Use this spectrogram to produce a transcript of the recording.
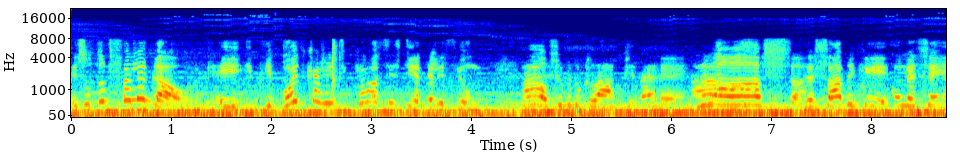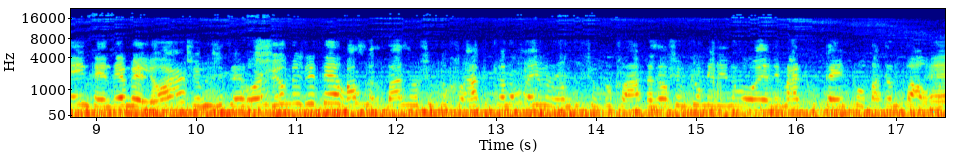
isso tudo foi legal. E, e depois que, a gente, que eu assisti aquele filme, Ah, o filme do Clap, né? é, Ah. nossa, você sabe que comecei a entender melhor Filmes de terror. filmes de terror. Base, no filme do Clap, que eu não lembro o nome do filme do Clap, mas é um filme que o menino ele marca o tempo batendo palma. É,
